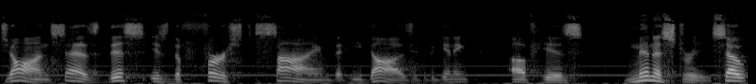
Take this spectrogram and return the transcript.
John says this is the first sign that he does at the beginning of his ministry. So,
